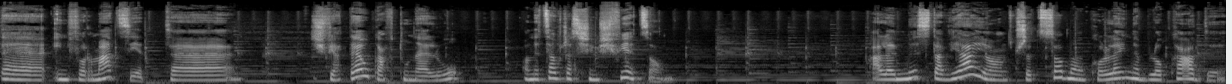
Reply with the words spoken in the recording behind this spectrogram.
Te informacje, te światełka w tunelu, one cały czas się świecą. Ale my stawiając przed sobą kolejne blokady,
